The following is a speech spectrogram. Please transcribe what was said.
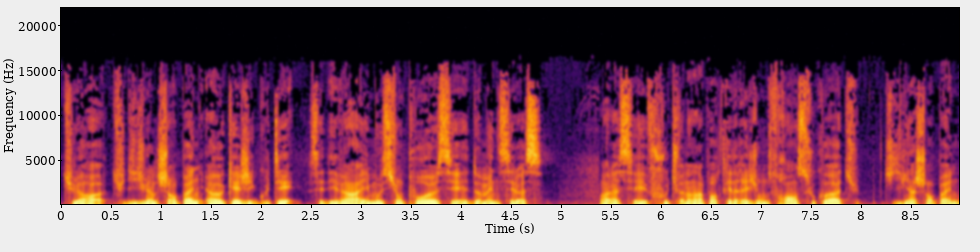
Tu leur, tu dis je viens de Champagne, ah ok j'ai goûté. C'est des vins à émotion pour eux, c'est Domaine Célos. Voilà, c'est fou. Tu vas dans n'importe quelle région de France ou quoi, tu, tu viens Champagne,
